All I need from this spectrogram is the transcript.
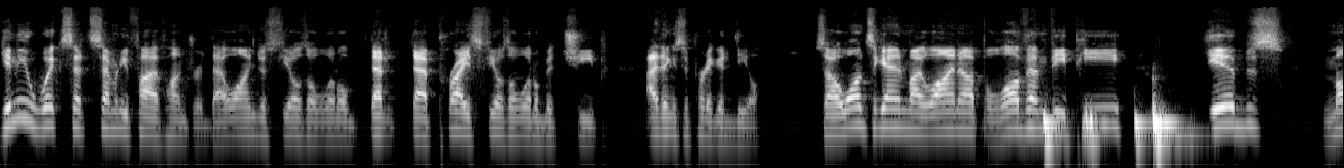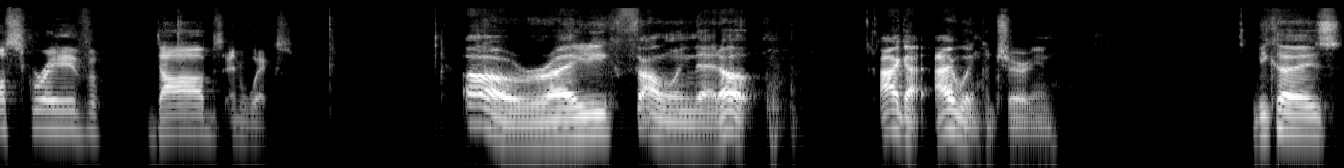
Give me Wicks at 7,500. That line just feels a little that that price feels a little bit cheap. I think it's a pretty good deal. So once again, my lineup: Love MVP, Gibbs, Musgrave, Doubs, and Wicks. All righty. Following that up, I got I went contrarian because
